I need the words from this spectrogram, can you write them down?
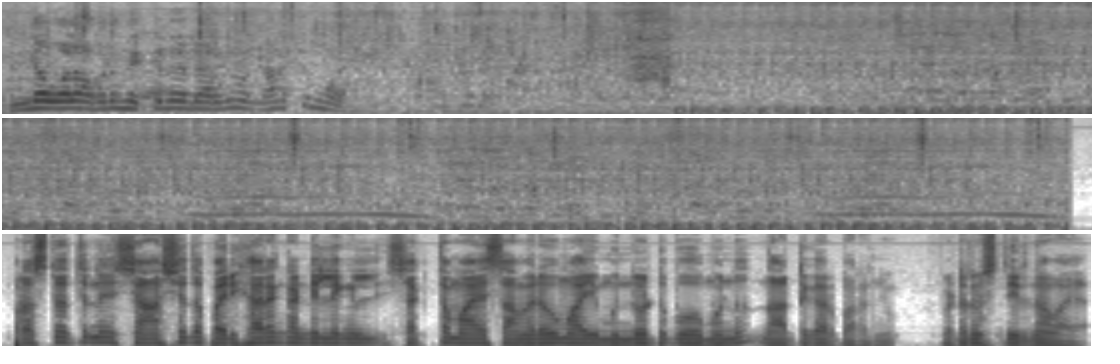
എന്താ അവിടെ നടക്കുമോ പ്രശ്നത്തിന് ശാശ്വത പരിഹാരം കണ്ടില്ലെങ്കിൽ ശക്തമായ സമരവുമായി മുന്നോട്ട് പോകുമെന്ന് നാട്ടുകാർ പറഞ്ഞു. വെട്ടന്യൂസ് തിരുനാവായ.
